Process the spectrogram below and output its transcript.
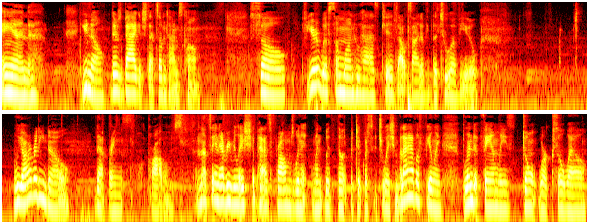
and you know, there's baggage that sometimes come. So, if you're with someone who has kids outside of the two of you, we already know that brings problems I'm not saying every relationship has problems when it when with the particular situation, but I have a feeling blended families don't work so well.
